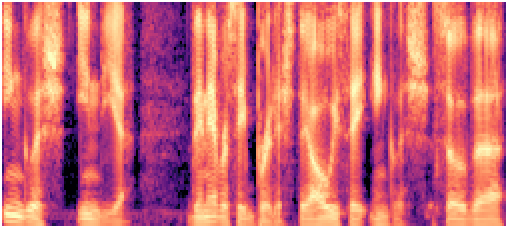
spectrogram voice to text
English India they never say British. They always say English. So the,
